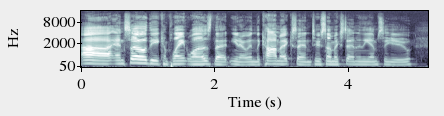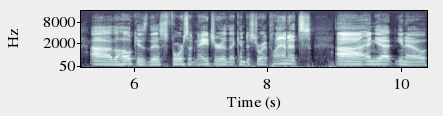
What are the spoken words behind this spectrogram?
Uh, and so the complaint was that you know in the comics and to some extent in the MCU, uh, the Hulk is this force of nature that can destroy planets, uh, and yet you know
